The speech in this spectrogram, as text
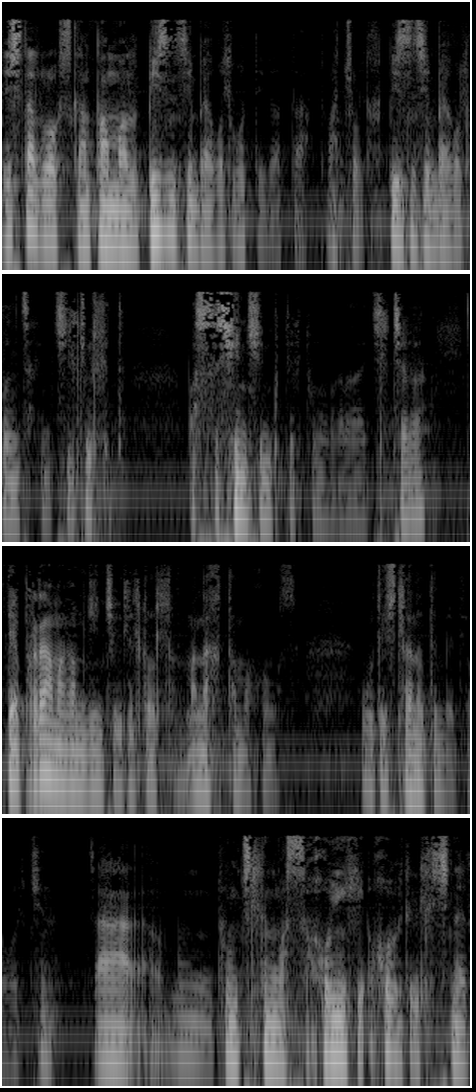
Digital Works компани бол бизнесийн байгууллагуудыг одоо автоматжуулах, бизнесийн байгууллагын захимж шилжүүлэхэд бас шин шин бүтээгдэхүүнүүд гаргаад ажиллаж байгаа. Тэгээ програм хангамжийн чиглэлд бол манайх томоохон үйл ажиллагаанууд ингээд явуулж байна. За мөн түнчлэн бас хувийн хувь хэрэглэгчнэр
